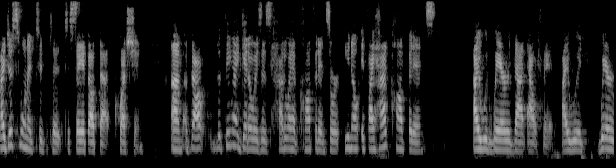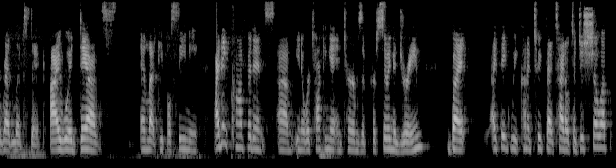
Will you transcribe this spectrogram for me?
I just wanted to to to say about that question. Um, about the thing I get always is how do I have confidence or you know if I had confidence I would wear that outfit. I would wear red lipstick. I would dance and let people see me. I think confidence, um, you know, we're talking it in terms of pursuing a dream, but I think we kind of took that title to just show up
